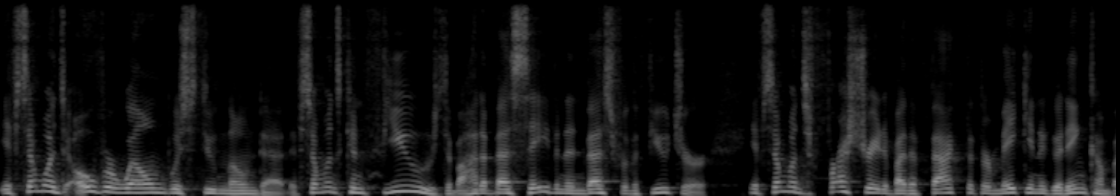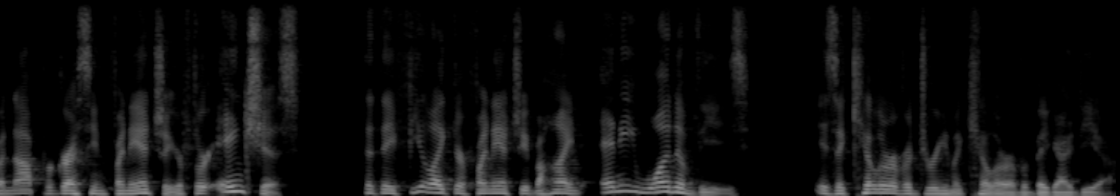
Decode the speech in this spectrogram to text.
If someone's overwhelmed with student loan debt, if someone's confused about how to best save and invest for the future, if someone's frustrated by the fact that they're making a good income but not progressing financially, or if they're anxious that they feel like they're financially behind, any one of these is a killer of a dream, a killer of a big idea.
